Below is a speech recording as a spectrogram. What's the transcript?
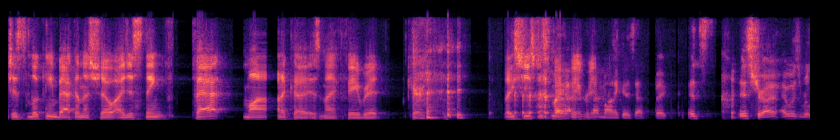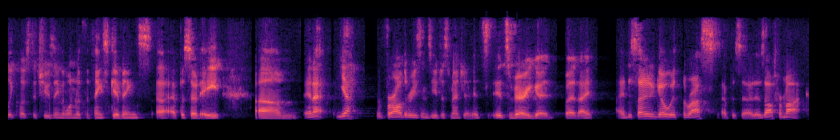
just looking back on the show, I just think Fat Monica is my favorite character. like she's just my favorite. That Monica is epic. It's it's true. I, I was really close to choosing the one with the Thanksgivings, uh, episode eight. Um, and I yeah, for all the reasons you just mentioned, it's it's very good. But I I decided to go with the Ross episode. It was all for Mock.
